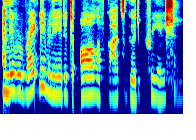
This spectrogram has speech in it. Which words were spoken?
And they were rightly related to all of God's good creation.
